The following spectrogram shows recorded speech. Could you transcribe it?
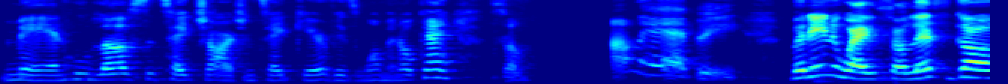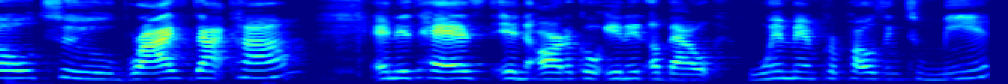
man who loves to take charge and take care of his woman. Okay. So I'm happy. But anyway, so let's go to brides.com and it has an article in it about women proposing to men.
